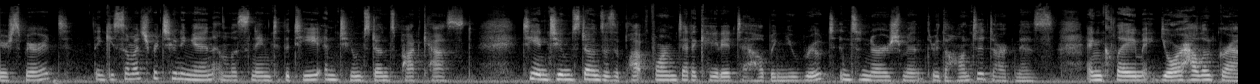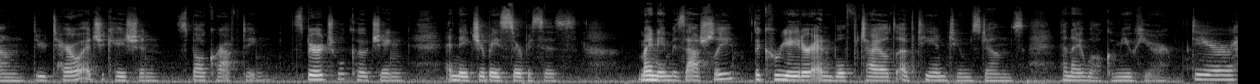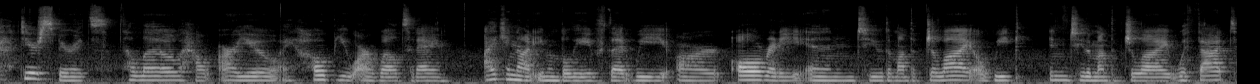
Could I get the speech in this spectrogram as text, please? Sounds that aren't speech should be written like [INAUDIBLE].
Dear spirit. Thank you so much for tuning in and listening to the Tea and Tombstones podcast. Tea and Tombstones is a platform dedicated to helping you root into nourishment through the haunted darkness and claim your hallowed ground through tarot education, spellcrafting, spiritual coaching, and nature based services. My name is Ashley, the creator and wolf child of Tea and Tombstones, and I welcome you here. Dear, dear spirits, hello, how are you? I hope you are well today. I cannot even believe that we are already into the month of July, a week into the month of July. With that,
